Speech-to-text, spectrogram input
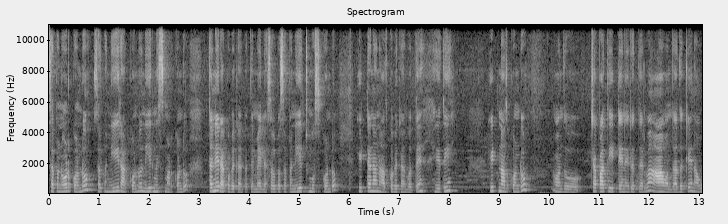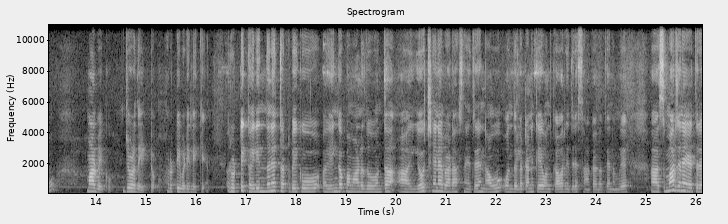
ಸ್ವಲ್ಪ ನೋಡಿಕೊಂಡು, ಸ್ವಲ್ಪ ನೀರು ಹಾಕ್ಕೊಂಡು, ನೀರು ಮಿಕ್ಸ್ ಮಾಡಿಕೊಂಡು ತಣ್ಣೀರು ಹಾಕ್ಕೋಬೇಕಾಗುತ್ತೆ ಮೇಲೆ. ಸ್ವಲ್ಪ ಸ್ವಲ್ಪ ನೀರು ತುಂಬಿಸ್ಕೊಂಡು ಹಿಟ್ಟನ್ನು ನಾದ್ಕೋಬೇಕಾಗುತ್ತೆ. ಈ ರೀತಿ ಹಿಟ್ಟು ನಾದ್ಕೊಂಡು ಒಂದು ಚಪಾತಿ ಹಿಟ್ಟೇನಿರುತ್ತೆ ಅಲ್ವ ಆ ಒಂದು, ಅದಕ್ಕೆ ನಾವು ಮಾಡಬೇಕು, ಜೋಳದ ಹಿಟ್ಟು, ರೊಟ್ಟಿ ಬಡಿಲಿಕ್ಕೆ. ರೊಟ್ಟಿ ಕೈಲಿಂದನೇ ತಟ್ಟಬೇಕು ಹೆಂಗಪ್ಪ ಮಾಡೋದು ಅಂತ ಯೋಚನೆನೇ ಬೇಡ ಸ್ನೇಹಿತರೆ. ನಾವು ಒಂದು ಲಟಣಿಕೆ ಒಂದು ಕವರ್ ಇದ್ದರೆ ಸಾಕಾಗುತ್ತೆ ನಮಗೆ. ಸುಮಾರು ಜನ ಹೇಳ್ತಾರೆ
